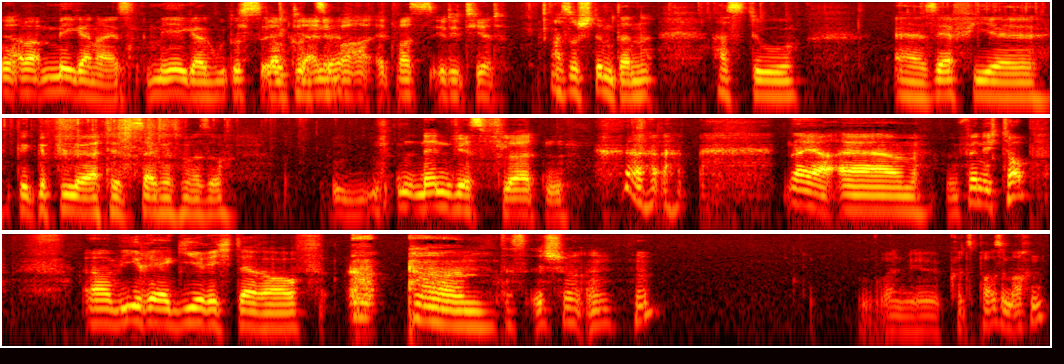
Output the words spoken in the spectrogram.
Ja. Aber mega nice, mega gutes Ich äh, glaube, die eine Konzert. war etwas irritiert. Achso, stimmt, dann hast du äh, sehr viel ge geflirtet, sagen wir es mal so. Nennen wir es Flirten. Naja, ähm, finde ich top. Äh, wie reagiere ich darauf? Das ist schon ein hm? Wollen wir kurz Pause machen?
